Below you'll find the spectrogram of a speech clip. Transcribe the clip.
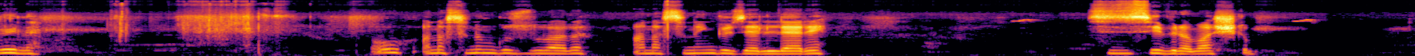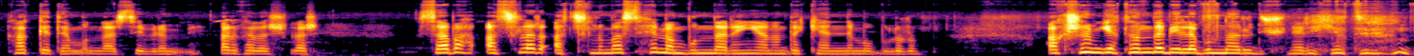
Böyle. Oh anasının kuzuları, anasının güzelleri. Sizi seviyorum aşkım. Hakikaten bunlar seviyorum arkadaşlar. Sabah açlar açılmaz hemen bunların yanında kendimi bulurum. Akşam yatanda bile bunları düşünerek yatırım.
